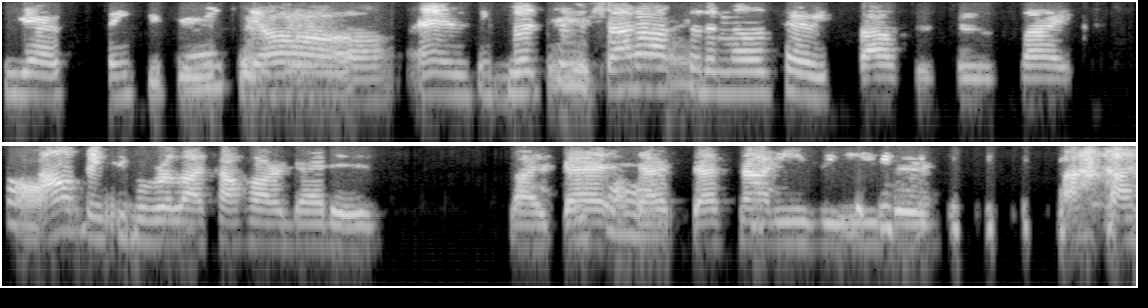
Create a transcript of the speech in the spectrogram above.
yes, thank you for Thank your y'all. And Thank but for too, your shout out to the military spouses too. Like Oh, I don't think people realize how hard that is. Like that It's hard. that's that's not easy either. I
